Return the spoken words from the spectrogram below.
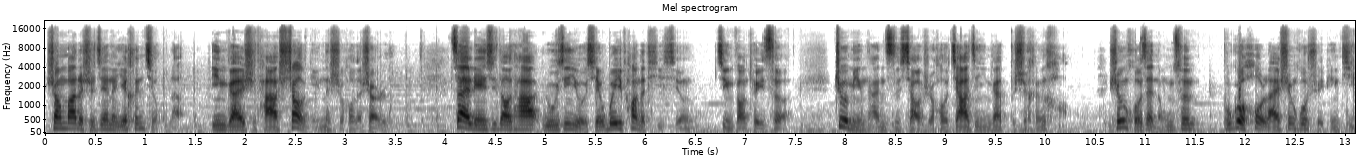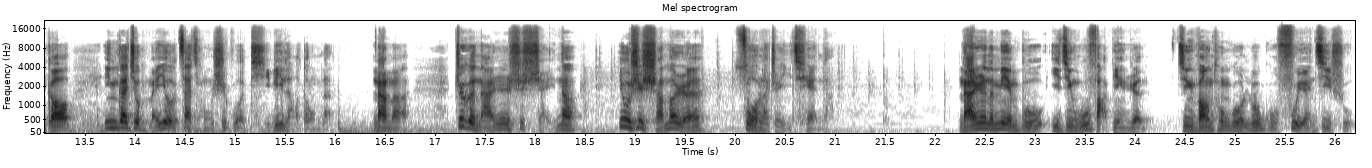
伤疤的时间呢也很久了，应该是他少年的时候的事儿了。再联系到他如今有些微胖的体型，警方推测，这名男子小时候家境应该不是很好，生活在农村。不过后来生活水平提高，应该就没有再从事过体力劳动了。那么，这个男人是谁呢？又是什么人做了这一切呢？男人的面部已经无法辨认，警方通过颅骨复原技术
